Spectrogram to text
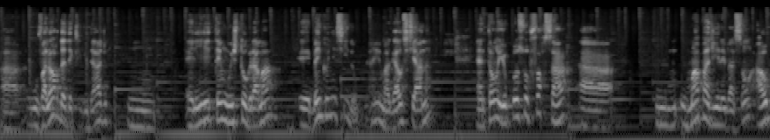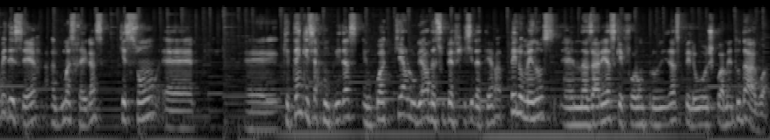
a, o valor da declividade, um, ele tem um histograma é, bem conhecido, né? uma gaussiana. Então eu posso forçar a, um, um, mapa de elevação a obedecer algumas regras que são é, é, que têm que ser cumpridas em qualquer lugar da superfície da Terra, pelo menos nas áreas que foram produzidas pelo escoamento da água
